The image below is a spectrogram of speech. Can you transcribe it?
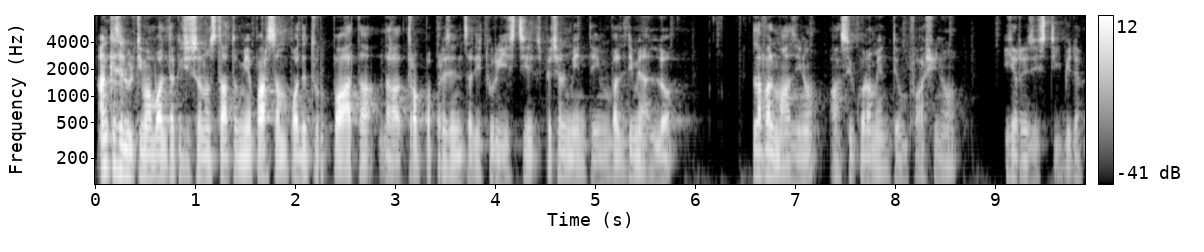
Anche se l'ultima volta che ci sono stato mi è parsa un po' deturpata dalla troppa presenza di turisti, specialmente in Val di Mello, la Valmasino ha sicuramente un fascino irresistibile.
